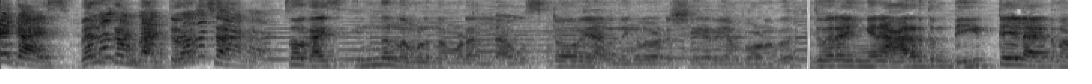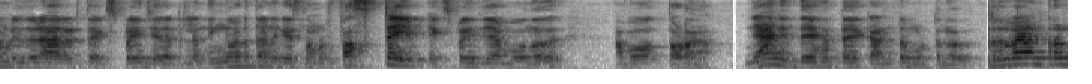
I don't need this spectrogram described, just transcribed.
Hey guys welcome back to channel so guys ഇന്ന് നമ്മൾ നമ്മുടെ ലവ് സ്റ്റോറിയാണ് നിങ്ങളുമായിട്ട് ഷെയർ ചെയ്യാൻ പോണത്. ഇതുവരെ ഇങ്ങനെ ആരുടെ ഡീറ്റെയിൽ ആയിട്ട് നമ്മൾ ഇതുവരെ ആരുടെ എക്സ്പ്ലെയിൻ ചെയ്തിട്ടില്ല. നിങ്ങളുടെ അടുത്താണ് ഗൈസ് നമ്മൾ ഫസ്റ്റ് ടൈം എക്സ്പ്ലെയിൻ ചെയ്യാൻ പോകുന്നത്. അപ്പോ തുടങ്ങാം. ഞാൻ ഇദ്ദേഹത്തെ കണ്ടുമുട്ടുന്നത് ട്രിവാൻഡ്രം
